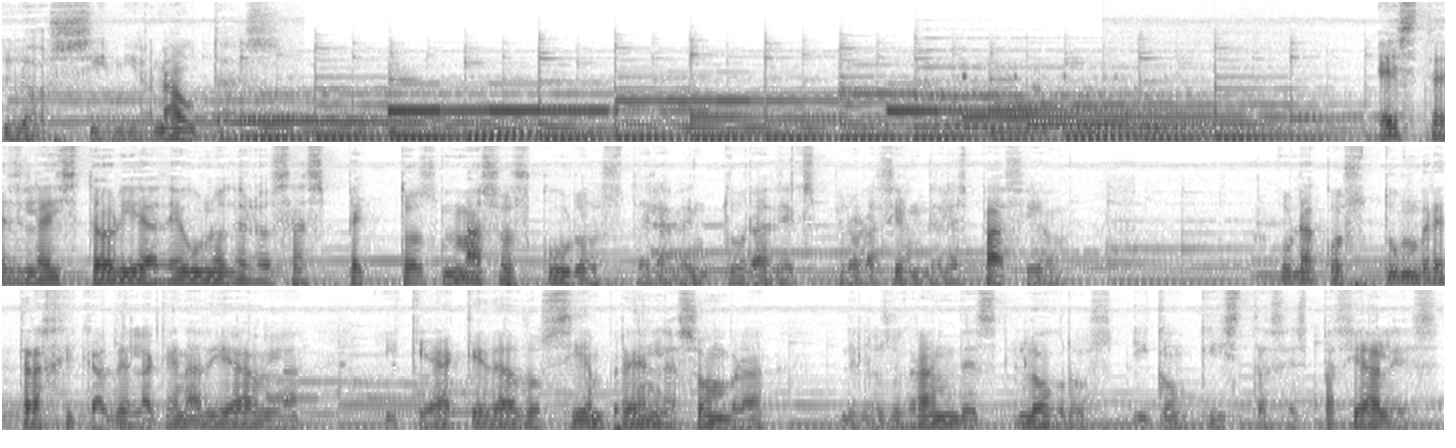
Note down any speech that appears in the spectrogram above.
los simionautas. Esta es la historia de uno de los aspectos más oscuros de la aventura de exploración del espacio, una costumbre trágica de la que nadie habla y que ha quedado siempre en la sombra de los grandes logros y conquistas espaciales.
